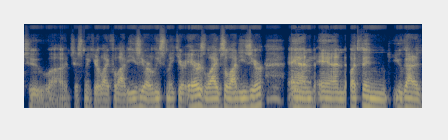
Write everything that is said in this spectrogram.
to uh, just make your life a lot easier, or at least make your heirs' lives a lot easier. And and but then you got to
